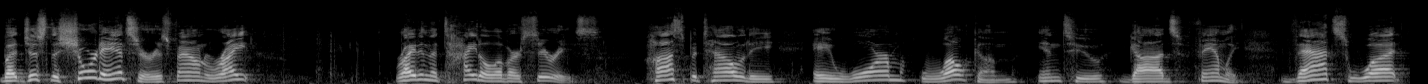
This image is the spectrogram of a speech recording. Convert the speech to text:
But just the short answer is found right, right in the title of our series Hospitality, a warm welcome into God's family. That's what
